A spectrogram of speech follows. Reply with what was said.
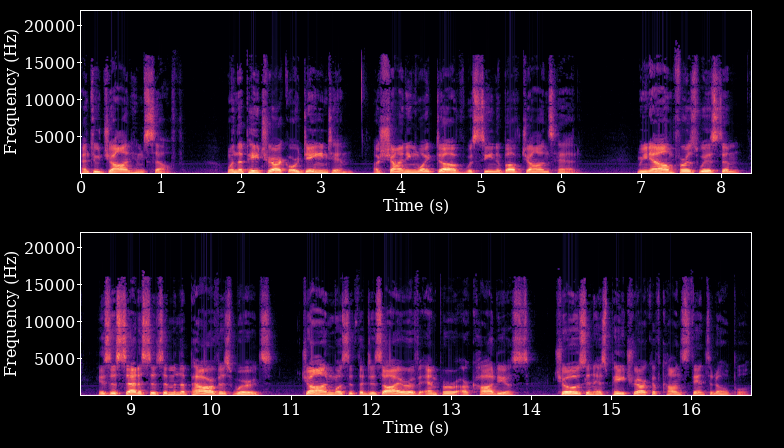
and to John himself. When the patriarch ordained him, a shining white dove was seen above John's head. Renowned for his wisdom, his asceticism, and the power of his words, John was at the desire of Emperor Arcadius chosen as Patriarch of Constantinople.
